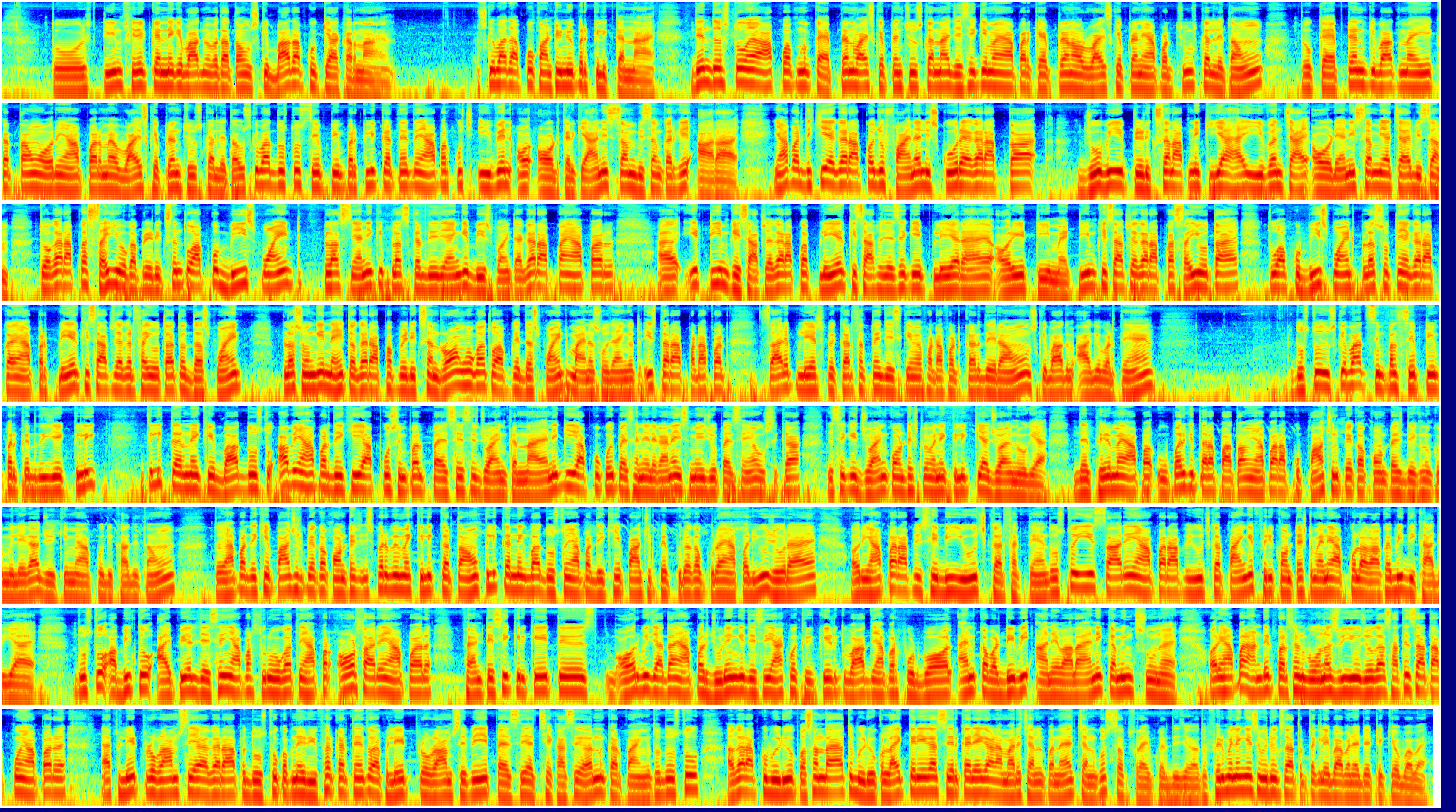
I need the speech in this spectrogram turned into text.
तो टीम सेलेक्ट करने के बाद मैं बताता हूँ उसके बाद आपको क्या करना है। उसके बाद आपको कंटिन्यू पर क्लिक करना है। देन दोस्तों, आपको अपना कैप्टन वाइस कैप्टन चूज़ करना है। जैसे कि मैं यहाँ पर कैप्टन और वाइस कैप्टन यहाँ पर चूज़ कर लेता हूँ तो कैप्टन की बात मैं ये करता हूँ और यहाँ पर मैं वाइस कैप्टन चूज़ कर लेता हूँ। उसके बाद दोस्तों सेफ़ टीम पर क्लिक करते हैं तो यहाँ पर कुछ इवन और ऑड करके, यानी सम विषम करके आ रहा है। यहाँ पर देखिए, अगर आपका जो फाइनल स्कोर है, अगर आपका जो भी प्रिडिक्शन आपने किया है इवन चाहे ऑड यानी सम या चाहे विषम तो अगर आपका सही होगा प्रिडिक्शन तो आपको 20 पॉइंट प्लस, यानी कि प्लस कर दिए जाएँगे 20 पॉइंट। अगर आपका यहाँ पर ये टीम के हिसाब से, अगर आपका प्लेयर के हिसाब से, जैसे कि प्लेयर है और ये टीम है, टीम के हिसाब से अगर आपका सही होता है तो आपको 20 पॉइंट प्लस होते हैं। अगर आपका यहाँ पर प्लेयर के हिसाब से अगर सही होता है तो 10 पॉइंट प्लस होंगे। नहीं तो अगर आपका प्रिडिक्शन रॉन्ग होगा तो आपके 10 पॉइंट माइनस हो जाएँगे। तो इस तरह आप फटाफट सारे प्लेयर्स पे कर सकते हैं जैसे कि मैं फटाफट कर दे रहा हूँ। उसके बाद आगे बढ़ते हैं। दोस्तों, उसके बाद सिंपल सेव टीम पर कर दीजिए क्लिक क्लिक करने के बाद दोस्तों, अब यहाँ पर देखिए आपको सिंपल पैसे से ज्वाइन करना है। यानी कि आपको कोई पैसे नहीं लगाना, इसमें जो पैसे हैं उसी का जैसे कि ज्वाइन कॉन्टेस्ट पे मैंने क्लिक किया ज्वाइन हो गया। देन फिर मैं यहाँ पर ऊपर की तरफ़ आता हूँ। यहाँ पर आपको पाँच रुपये का कॉन्टेस्ट देखने को मिलेगा, जो कि मैं आपको दिखा देता हूँ। तो यहाँ पर देखिए पाँच रुपये का कॉन्टेस्ट इस पर भी मैं क्लिक करता हूँ। क्लिक करने के बाद दोस्तों, यहाँ पर देखिए पाँच रुपये पूरा का पूरा यहाँ पर यूज़ हो रहा है और यहाँ पर आप इसे भी यूज़ कर सकते हैं। दोस्तों, ये सारे यहाँ पर आप यूज़ कर पाएँगे। फ्री कॉन्टेस्ट मैंने आपको लगा कर भी दिखा दिया है। दोस्तों, अभी तो आईपीएल जैसे यहाँ पर शुरू होगा तो यहाँ पर और सारे यहाँ पर फैंटेसी क्रिकेट और भी ज़्यादा यहाँ पर जुड़ेंगे। जैसे यहाँ पर क्रिकेट के बाद यहाँ पर फुटबॉल एंड कबड्डी भी आने वाला है, यानी कमिंग सून है। और यहाँ पर हंड्रेड परसेंट बोनस भी यूज़ होगा। साथ ही साथ आपको यहाँ पर एफिलेट प्रोग्राम से अगर आप दोस्तों को अपने रिफ़र करते हैं तो एफिलेट प्रोग्राम से भी पैसे अच्छे खासे अर्न कर पाएँगे। तो दोस्तों, अगर आपको वीडियो पसंद आया तो वीडियो को लाइक करिएगा शेयर करिएगा, और हमारे चैनल पर नए चैनल को सब्सक्राइब कर दीजिएगा। तो फिर मिलेंगे इस वीडियो के साथ। तब तक के लिए bye bye take care bye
